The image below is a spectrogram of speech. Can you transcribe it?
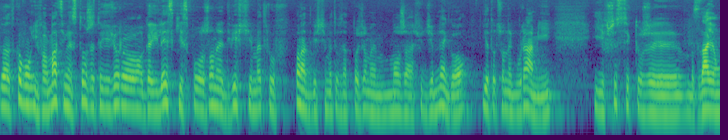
dodatkową informacją jest to, że to jezioro galilejskie jest położone 200 metrów, ponad 200 metrów nad poziomem Morza Śródziemnego i otoczone górami. I wszyscy, którzy znają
